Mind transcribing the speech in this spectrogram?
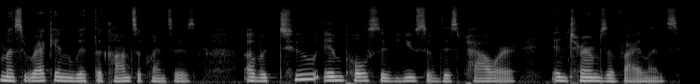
must reckon with the consequences of a too impulsive use of this power in terms of violence.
